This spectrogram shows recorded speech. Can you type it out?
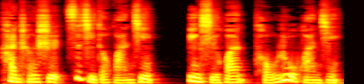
看成是自己的环境，并喜欢投入环境。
